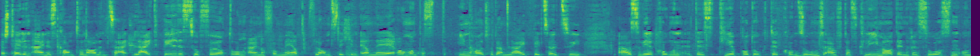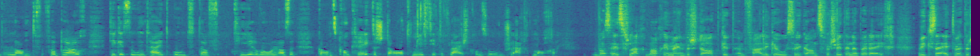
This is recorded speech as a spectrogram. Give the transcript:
Erstellen eines kantonalen Leitbildes zur Förderung einer vermehrt pflanzlichen Ernährung. Und das Inhalt von dem Leitbild soll zu Auswirkungen des Tierproduktekonsums auf das Klima, den Ressourcen- und Landverbrauch, die Gesundheit und das Tierwohl. Also ganz konkret, der Staat müsste den Fleischkonsum schlecht machen. Was heißt schlecht machen? Ich meine, der Staat gibt Empfehlungen aus in ganz verschiedenen Bereichen. Wie gesagt, wenn, der,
